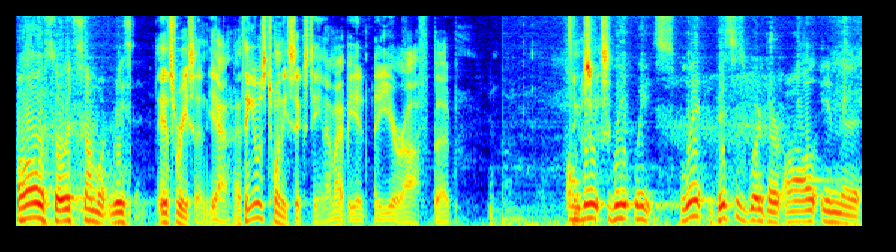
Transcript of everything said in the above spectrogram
Oh, so it's somewhat recent. It's recent, yeah. I think it was 2016. I might be a, a year off, but Oh wait, wait, wait! Split. This is where they're all in the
